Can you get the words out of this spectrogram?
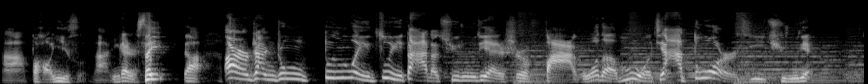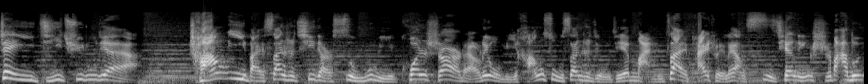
啊，不好意思啊，应该是 C 啊。二战中吨位最大的驱逐舰是法国的莫加多尔级驱逐舰，这一级驱逐舰啊，长一百三十七点四五米，宽十二点六米，航速三十九节，满载排水量四千零十八吨，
